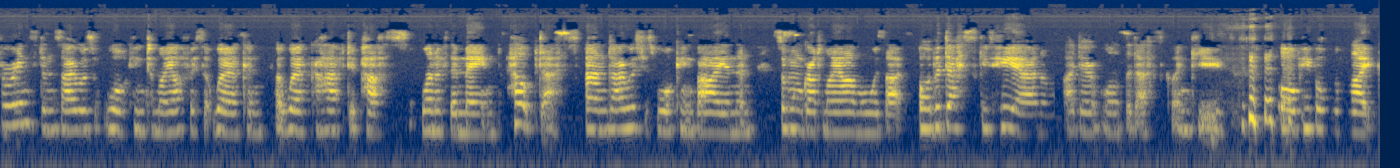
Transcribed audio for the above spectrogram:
for instance, I was walking to my office at work, and at work I have to pass one of the main help desks, and I was just walking by, and then someone grabbed my arm and was like, "Oh, the desk is here," and I'm, I do not want the desk, thank you. or people would like,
